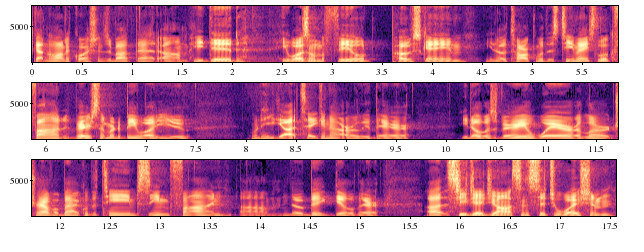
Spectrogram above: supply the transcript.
gotten a lot of questions about that. Um, he did, he was on the field post game, you know, talking with his teammates, looked fine, very similar to BYU when he got taken out early there. You know, was very aware, alert, traveled back with the team, seemed fine. Um, no big deal there. Uh, the CJ Johnson situation,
